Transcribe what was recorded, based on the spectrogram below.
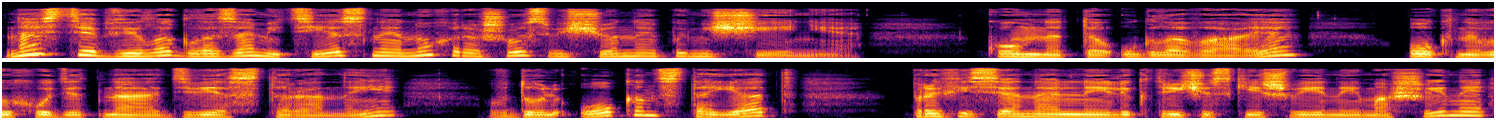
Настя обвела глазами тесное, но хорошо освещенное помещение. Комната угловая, окна выходят на две стороны — Вдоль окон стоят профессиональные электрические швейные машины,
